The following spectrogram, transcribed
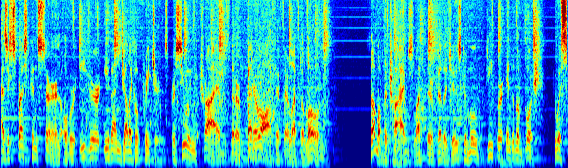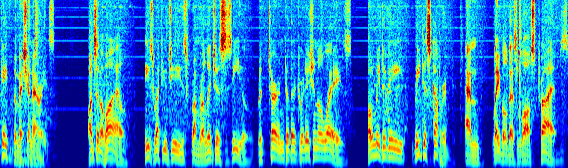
has expressed concern over eager evangelical preachers pursuing tribes that are better off if they're left alone. Some of the tribes left their villages to move deeper into the bush to escape the missionaries. Once in a while, these refugees from religious zeal return to their traditional ways, only to be rediscovered and labeled as lost tribes.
